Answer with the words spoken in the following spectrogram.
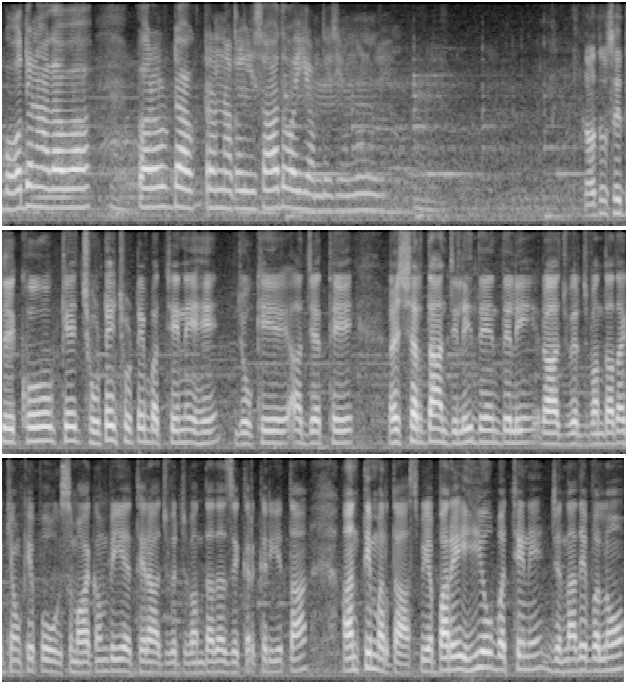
ਬਹੁਤ ਦਿਨਾਂ ਦਾ ਵਾ। ਪਰ ਉਹ ਡਾਕਟਰ ਨਕਲੀ ਸਾਹ ਦਵਾਈ ਆਉਂਦੇ ਸੀ ਉਹਨਾਂ ਨੂੰ ਜੀ। ਤਾਂ ਤੁਸੀਂ ਦੇਖੋ ਕਿ ਛੋਟੇ ਛੋਟੇ ਬੱਚੇ ਨੇ ਇਹ, ਜੋ ਕਿ ਅੱਜ ਇੱਥੇ ਸ਼ਰਧਾਂਜਲੀ ਦੇਣ ਦੇ ਲਈ ਰਾਜਵੀਰ ਜਵੰਦਾ ਦਾ, ਕਿਉਂਕਿ ਭੋਗ ਸਮਾਗਮ ਵੀ ਹੈ, ਇੱਥੇ ਰਾਜਵੀਰ ਜਵੰਦਾ ਦਾ ਜ਼ਿਕਰ ਕਰੀਏ ਤਾਂ ਅੰਤਿਮ ਅਰਦਾਸ ਵੀ ਹੈ। ਪਰ ਇਹੀ ਉਹ ਬੱਚੇ ਨੇ ਜਿਨ੍ਹਾਂ ਦੇ ਵੱਲੋਂ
